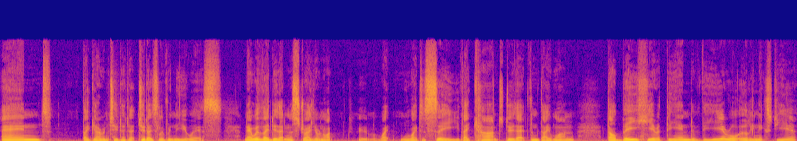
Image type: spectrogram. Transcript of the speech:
and they guarantee two days delivery in the US. Now, whether they do that in Australia or not, uh, wait, we'll wait to see. They can't do that from day one. They'll be here at the end of the year or early next year.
